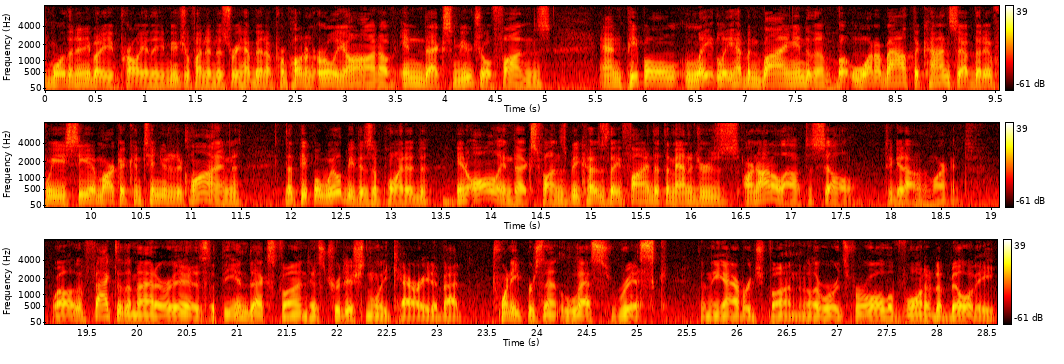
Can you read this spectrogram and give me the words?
more than anybody probably in the mutual fund industry, have been a proponent early on of index mutual funds, and people lately have been buying into them. But what about the concept that if we see a market continue to decline, that people will be disappointed in all index funds because they find that the managers are not allowed to sell to get out of the market? Well, the fact of the matter is that the index fund has traditionally carried about 20% less risk than the average fund. In other words, for all the vaunted ability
